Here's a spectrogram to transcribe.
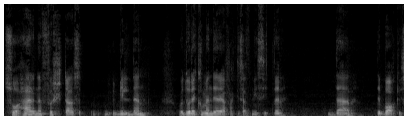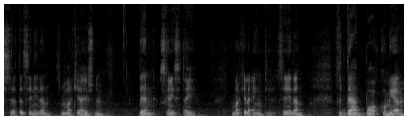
Så här är den första bilden. Och då rekommenderar jag faktiskt att ni sitter där. Det baksätet, ser ni den som jag markerar just nu? Den ska ni sitta i. Jag markerar en gång till. Ser ni den? För där bakom er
